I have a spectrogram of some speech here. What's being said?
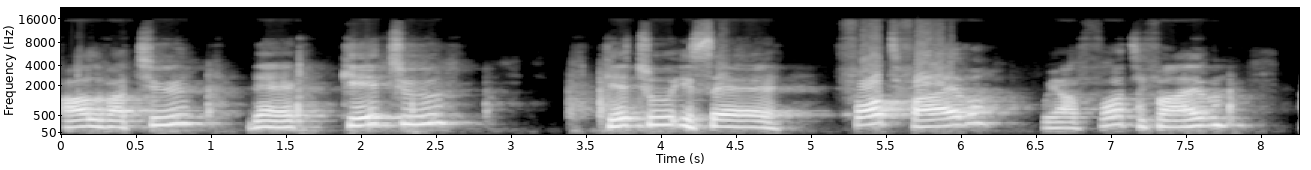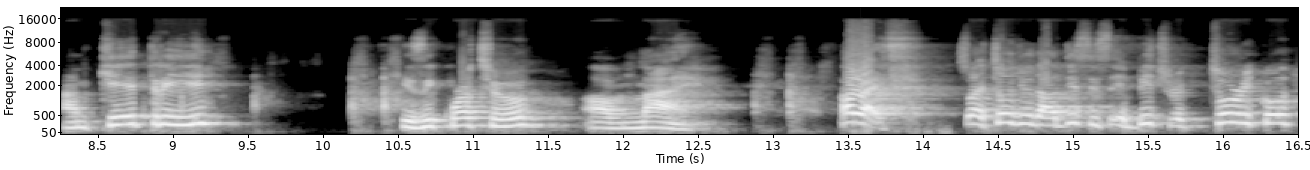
all over 2. The K2, K2 is uh, 45. We have 45. And K3 is equal to uh, 9. All right. So I told you that this is a bit rhetorical.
